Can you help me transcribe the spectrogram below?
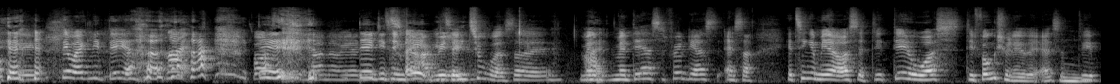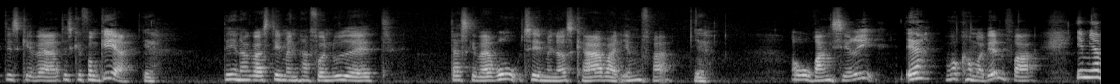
Okay, det var ikke lige det, jeg havde forestillet mig, når jeg det er de tænker tre, arkitektur. Så, øh, men, Nej. men det er selvfølgelig også, altså, jeg tænker mere også, at det, det er jo også det funktionelle, altså, mm. det, det, skal være, det skal fungere. Ja. Det er nok også det, man har fundet ud af, at der skal være ro til, at man også kan arbejde hjemmefra. Ja. Og orangeri, Ja, hvor kommer den fra? Jamen, jeg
